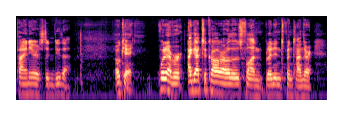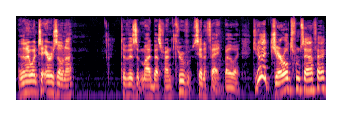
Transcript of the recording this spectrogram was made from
pioneers didn't do that. Okay, whatever. I got to Colorado. That was fun, but I didn't spend time there. And then I went to Arizona to visit my best friend through Santa Fe. By the way, do you know that Gerald's from Santa Fe?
